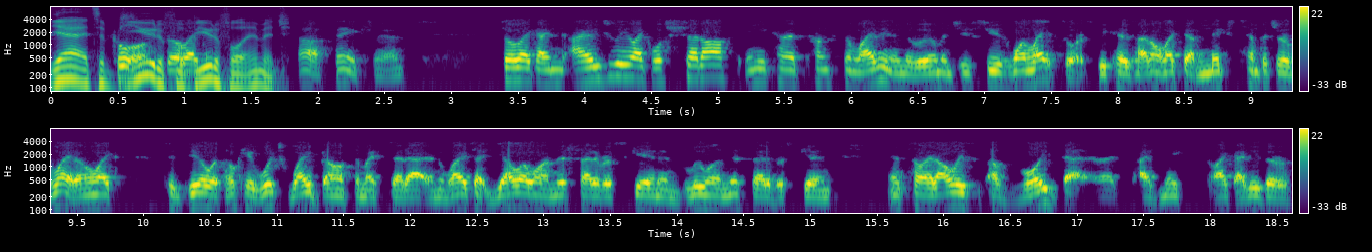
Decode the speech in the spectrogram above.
Yeah, it's a cool. beautiful, so, like, beautiful image. Oh, thanks, man. So like I, I usually like will shut off any kind of tungsten lighting in the room and just use one light source because I don't like that mixed temperature of light. I don't like to deal with okay, which white balance am I set at, and why is that yellow on this side of her skin and blue on this side of her skin? And so I'd always avoid that, and I'd, I'd make like I'd either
